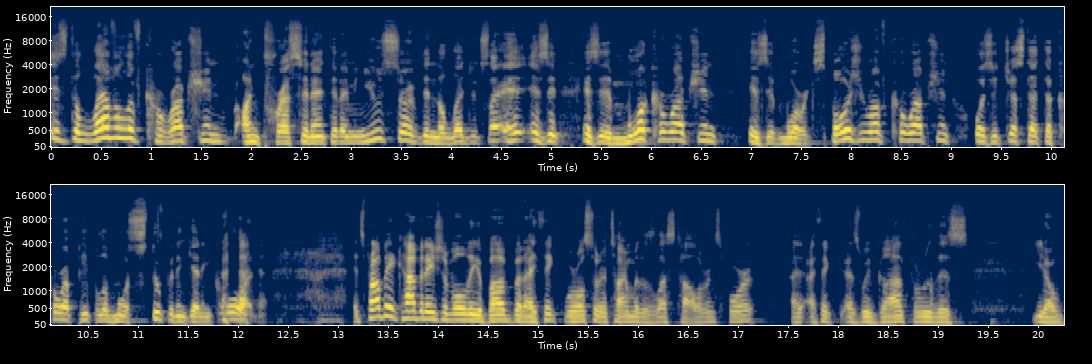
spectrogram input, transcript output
is the level of corruption unprecedented? I mean, you served in the legislature. Is it, is it more corruption? Is it more exposure of corruption? Or is it just that the corrupt people are more stupid and getting caught? It's probably a combination of all the above, but I think we're also in a time where there's less tolerance for it. I, I think as we've gone through this, you know,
